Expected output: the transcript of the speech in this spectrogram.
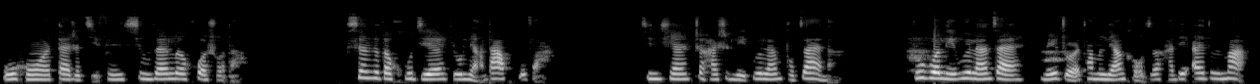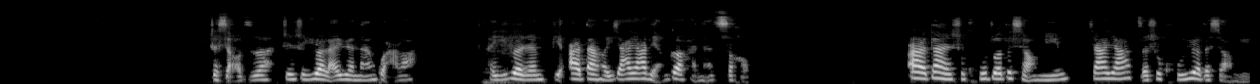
吴红儿带着几分幸灾乐祸说道。现在的胡杰有两大护法，今天这还是李桂兰不在呢。如果李桂兰在，没准他们两口子还得挨顿骂。这小子真是越来越难管了，他一个人比二蛋和丫丫两个还难伺候。二蛋是胡卓的小名，丫丫则是胡月的小名。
